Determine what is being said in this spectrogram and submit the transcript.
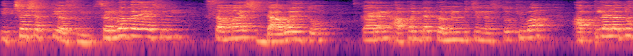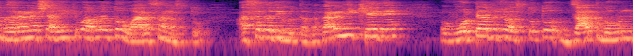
इच्छाशक्ती असून सर्व काही असून समाज डावलतो कारण आपण त्या कम्युनिटीचे नसतो किंवा आपल्याला तो घराण्याशाही किंवा आपल्याला तो वारसा नसतो. असं कधी होतं का? कारण ही खेद आहे. वोटर जो असतो तो जात बघून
